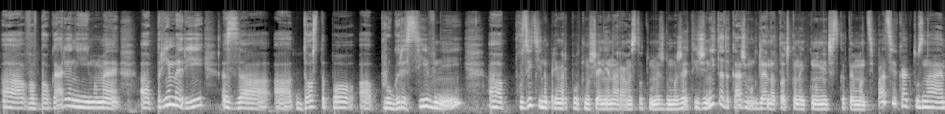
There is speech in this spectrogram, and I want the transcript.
а, в България ние имаме а, примери за а, доста по-прогресивни позиции, например, по отношение на равенството между мъжете и жените, да кажем от гледна точка на економическата емансипация, както знаем,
